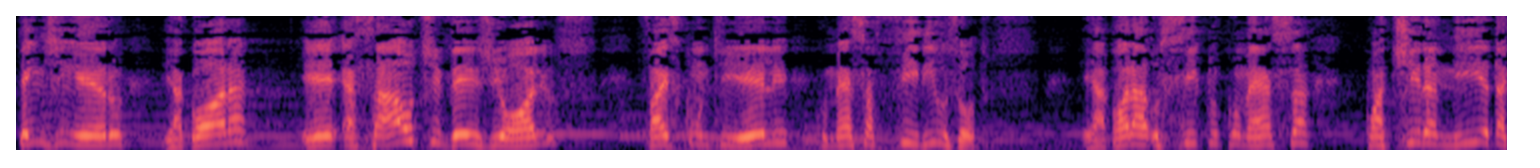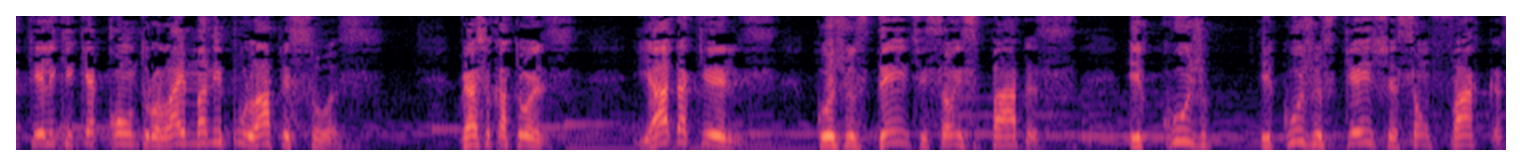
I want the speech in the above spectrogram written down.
tem dinheiro, e agora e essa altivez de olhos faz com que ele comece a ferir os outros. E agora o ciclo começa com a tirania daquele que quer controlar e manipular pessoas. Verso 14: E há daqueles cujos dentes são espadas e, cujo, e cujos queixas são facas,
